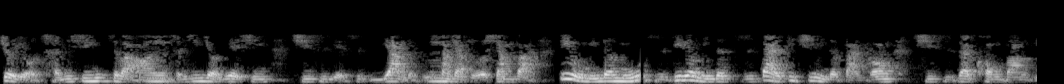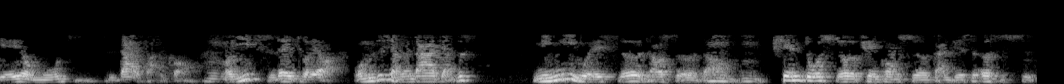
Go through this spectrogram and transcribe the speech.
就有晨星，是吧？啊，嗯有晨星就有夜星，其实也是一样的，只是上下左右相反。第五名的拇指，第六名的直带，第七名的反攻，其实在空方也有拇指直带反攻。嗯哦，以此类推哦，我们只想跟大家讲，这是名义为十二招，十二招，嗯嗯偏多十二，偏空十二，感觉是二十四，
